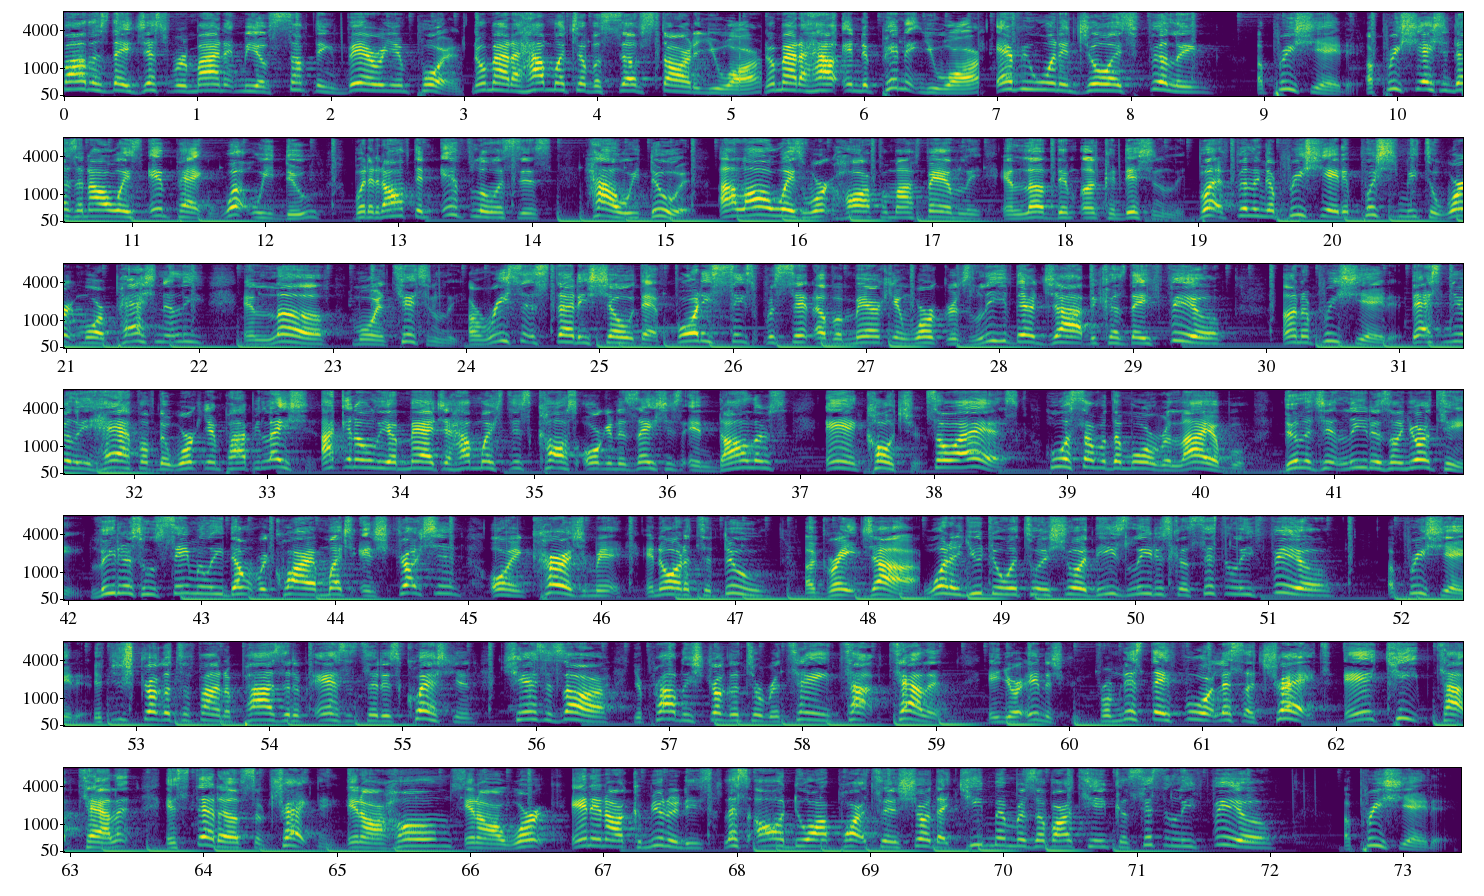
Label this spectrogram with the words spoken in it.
Father's Day just reminded me of something very important. No matter how much of a self starter you are, no matter how independent you are, everyone enjoys feeling appreciated. Appreciation doesn't always impact what we do, but it often influences how we do it. I'll always work hard for my family and love them unconditionally, but feeling appreciated pushes me to work more passionately and love more intentionally. A recent study showed that 46% of American workers leave their job because they feel unappreciated. That's nearly half of the working population. I can only imagine how much this costs organizations in dollars and culture. So I ask, who are some of the more reliable, diligent leaders on your team? Leaders who seemingly don't require much instruction or encouragement in order to do a great job. What are you doing to ensure these leaders consistently feel appreciated. If you struggle to find a positive answer to this question, chances are you're probably struggling to retain top talent in your industry. From this day forward, let's attract and keep top talent instead of subtracting. In our homes, in our work, and in our communities, let's all do our part to ensure that key members of our team consistently feel appreciated.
